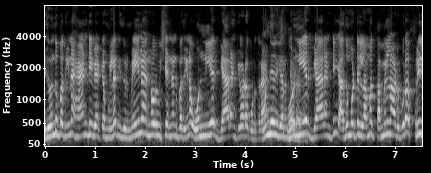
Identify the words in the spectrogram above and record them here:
இது வந்து பாத்தீங்கன்னா ஹேண்டி வேக்கம் கில்லர் இது மெயினா இன்னொரு விஷயம் என்னன்னு பாத்தீங்கன்னா ஒன் இயர் கேரண்டியோட கொடுக்குறேன். ஒன் இயர் கேரண்டி அது மட்டும் இல்லாம தமிழ்நாடு பூரா ஃப்ரீ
